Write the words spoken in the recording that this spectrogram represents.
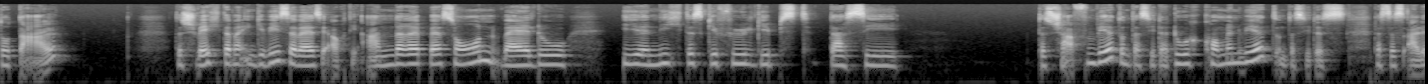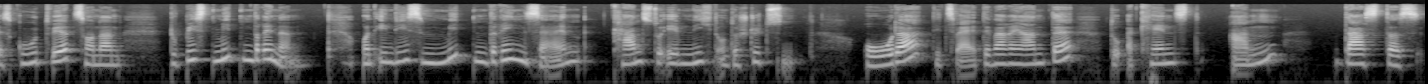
total. Das schwächt aber in gewisser Weise auch die andere Person, weil du ihr nicht das Gefühl gibst, dass sie das schaffen wird und dass sie da durchkommen wird und dass, sie das, dass das alles gut wird, sondern du bist mittendrin. Und in diesem mittendrin sein kannst du eben nicht unterstützen. Oder die zweite Variante, du erkennst an, dass das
